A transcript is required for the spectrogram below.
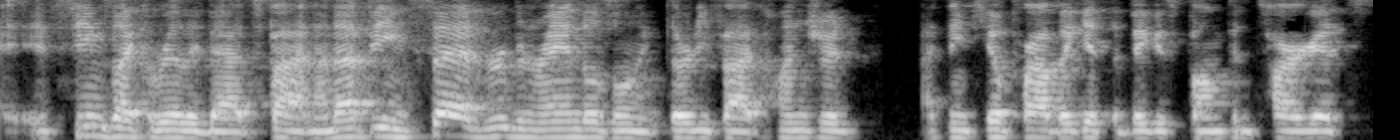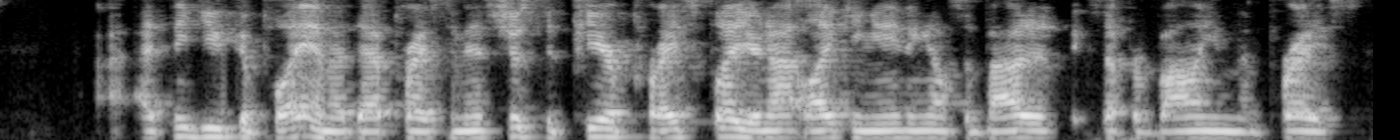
It seems like a really bad spot. Now that being said, Rueben Randle's only 3,500. I think he'll probably get the biggest bump in targets. I think you could play him at that price. I mean, it's just a pure price play. You're not liking anything else about it except for volume and price,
